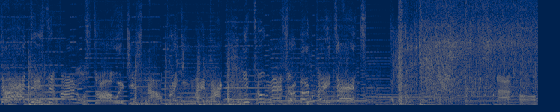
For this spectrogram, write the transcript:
That is the final straw which is now breaking my back into miserable pieces! Uh-oh.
